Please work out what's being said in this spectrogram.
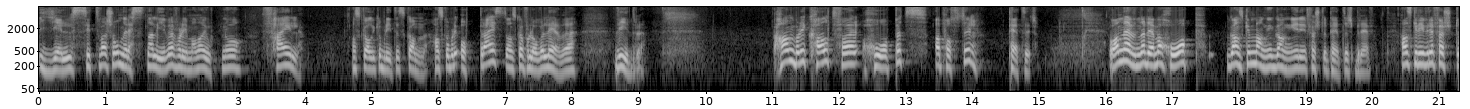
gjeldssituasjon resten av livet fordi man har gjort noe feil. Han skal ikke bli til skamme. Han skal bli oppreist, og han skal få lov å leve videre. Han blir kalt for håpets apostel, Peter. Og Han nevner det med håp ganske mange ganger i 1. Peters brev. Han skriver i 1.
